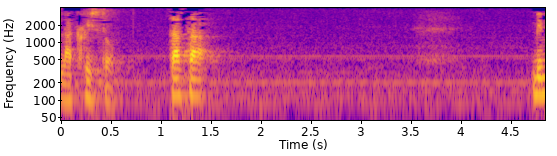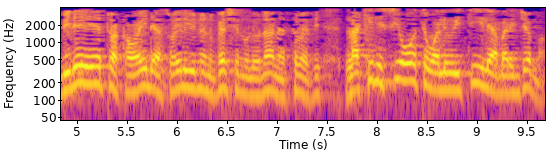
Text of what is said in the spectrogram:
la kristo. Sasa bibilia yetu ya kawaida ya swahili union version ulionayo anasema hivi lakini sio wote walioitii ile habari njema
